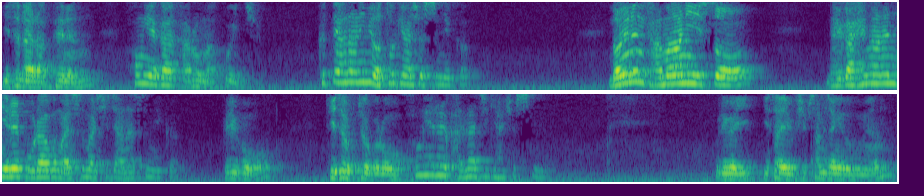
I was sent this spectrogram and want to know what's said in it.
이스라엘 앞에는 홍해가 가로막고 있죠. 그때 하나님이 어떻게 하셨습니까? 너희는 가만히 있어 내가 행하는 일을 보라고 말씀하시지 않았습니까? 그리고 기적적으로 홍해를 갈라지게 하셨습니다. 우리가 이사야 63장에 보면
